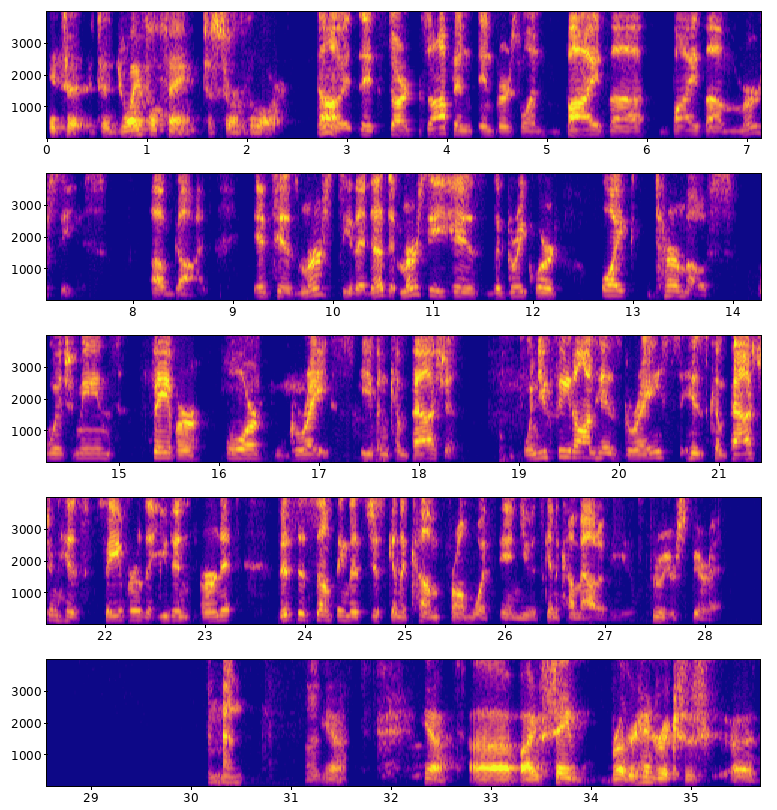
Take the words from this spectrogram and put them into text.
it's a it's a joyful thing to serve the Lord. No, it, it starts off in, in verse one by the by the mercies of God. It's His mercy that does it. Mercy is the Greek word oik termos, which means favor or grace, even compassion. When you feed on his grace, his compassion, his favor that you didn't earn it, this is something that's just going to come from within you. It's going to come out of you through your spirit. Amen. Yeah. Yeah. Uh, I saved Brother Hendricks's uh,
